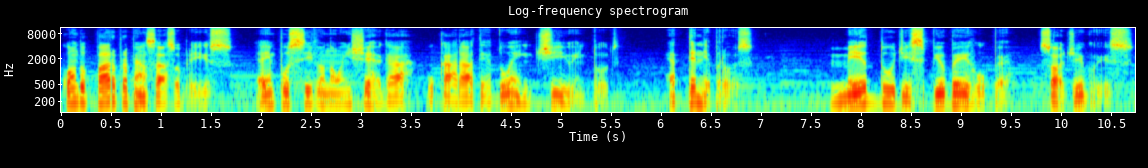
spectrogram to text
Quando paro para pensar sobre isso, é impossível não enxergar o caráter doentio em tudo. É tenebroso. Medo de Spielberg e Hooper, só digo isso.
